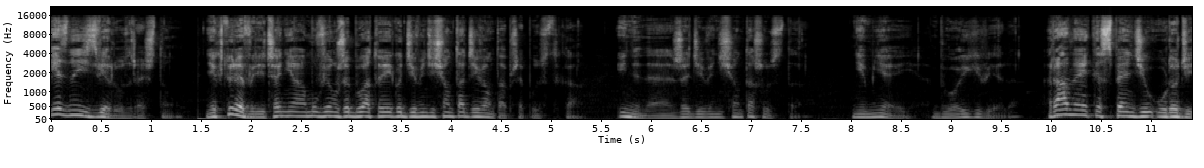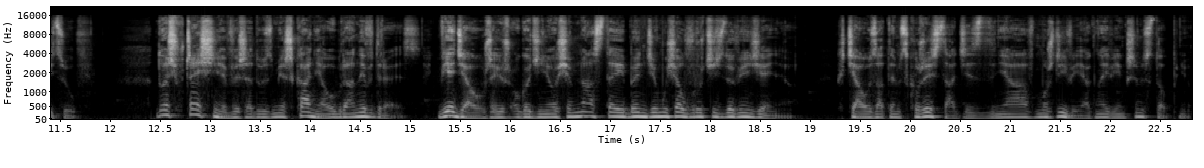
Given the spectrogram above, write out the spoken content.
Jednej z wielu zresztą. Niektóre wyliczenia mówią, że była to jego 99 przepustka, inne, że 96. Niemniej było ich wiele. Ranek spędził u rodziców. Dość wcześnie wyszedł z mieszkania ubrany w dres. Wiedział, że już o godzinie 18 będzie musiał wrócić do więzienia. Chciał zatem skorzystać z dnia w możliwie jak największym stopniu.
